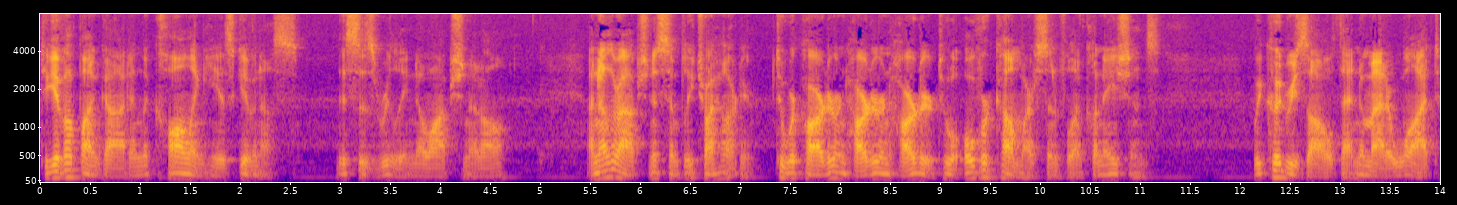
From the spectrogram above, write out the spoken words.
to give up on God and the calling He has given us. This is really no option at all. Another option is simply try harder, to work harder and harder and harder to overcome our sinful inclinations. We could resolve that no matter what,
